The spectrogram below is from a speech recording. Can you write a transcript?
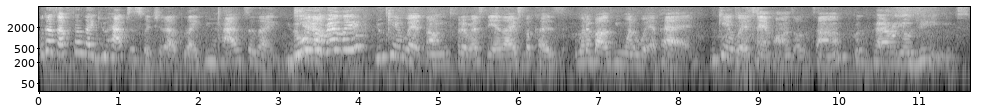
because I feel like you have to switch it up. Like you have to like you Do you really? You can't wear thongs for the rest of your life because what about if you want to wear a pad? You can't wear tampons all the time. Put the pad on your jeans.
